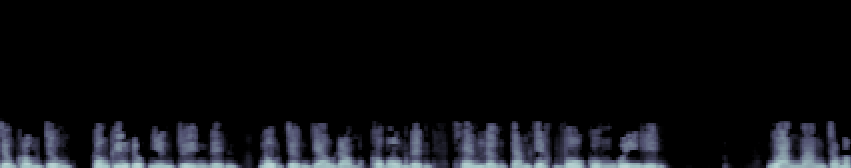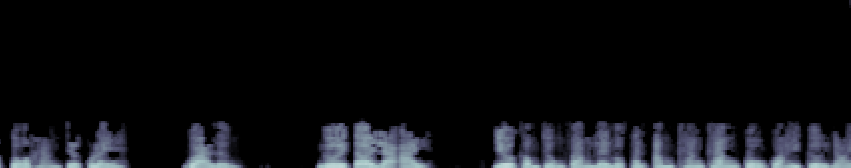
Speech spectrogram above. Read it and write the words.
trong không trung, không khí đột nhiên truyền đến một trận dao động không ổn định, xen lẫn cảm giác vô cùng nguy hiểm. Hoàng mang trong mắt cổ hàng chợt lẻ, quả lẫn. Người tới là ai? Giữa không trung vang lên một thanh âm khang khang cổ quái cười nổi.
